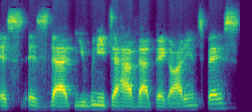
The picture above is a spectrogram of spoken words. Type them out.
Is is that you need to have that big audience base,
